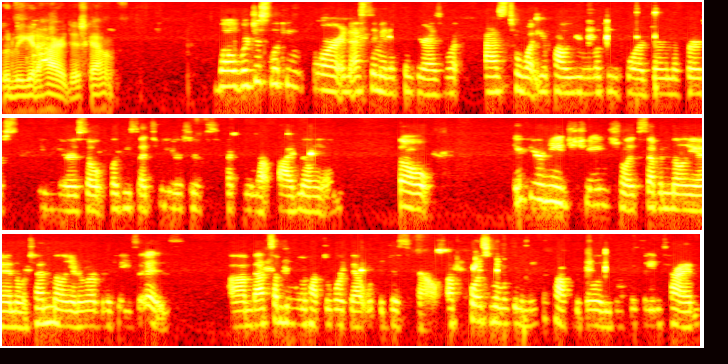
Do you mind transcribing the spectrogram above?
Would we get a higher discount? Well, we're just looking for an estimated figure as what as to what you're probably looking for during the first few years. So, like you said, two years you're expecting about five million. So, if your needs change to like seven million or ten million, or whatever the case is, um, that's something we'll have to work out with the discount. Of course, we're looking to make the profitability, but at the same time,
